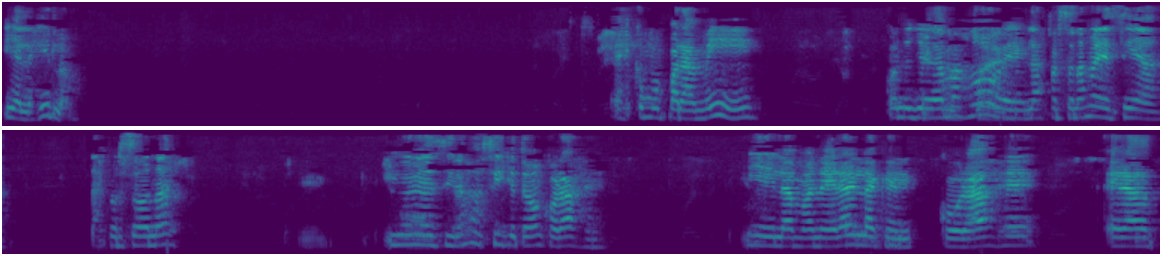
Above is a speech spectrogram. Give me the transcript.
y elegirlo. Es como para mí, cuando yo era más joven, las personas me decían, las personas iban a decir, ah, sí, yo tengo coraje. Y la manera en la que el coraje era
